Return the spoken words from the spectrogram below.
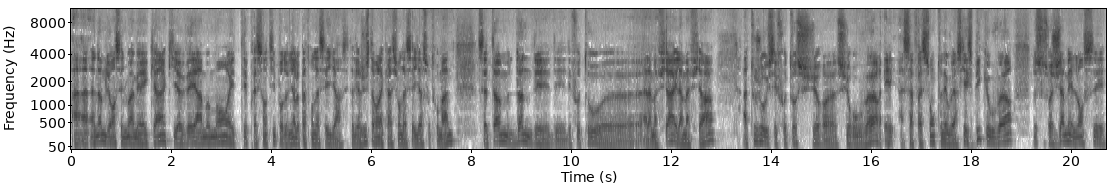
un, homme du renseignement américain qui avait à un moment été pressenti pour devenir le patron de la CIA, c'est-à-dire juste avant la création de la CIA sous Truman. Cet homme donne des, des, photos euh, à la mafia et la mafia a toujours eu ses photos sur sur Hoover et à sa façon tenait Hoover. Ce qui explique que Hoover ne se soit jamais lancé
